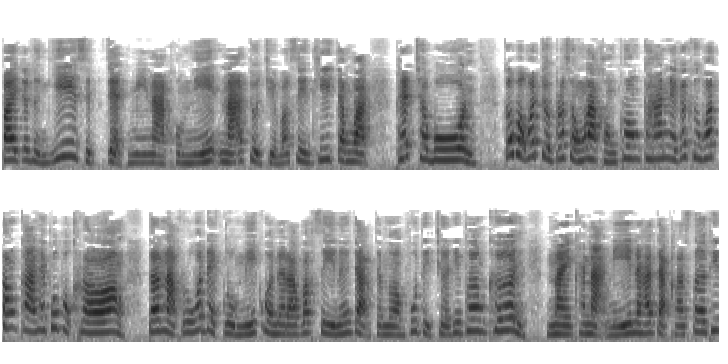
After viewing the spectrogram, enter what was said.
ไปจนถึง 27 มีนาคมนี้ณจุดฉีดวัคซีนที่จังหวัดเพชรบูรณ์ ก็บอกว่าจุดประสงค์หลักของโครงการเนี่ยก็คือว่าต้องการให้ผู้ปกครอง ตระหนักรู้ว่าเด็กกลุ่มนี้ควรได้รับวัคซีนเนื่องจากจำนวนผู้ติดเชื้อที่เพิ่มขึ้น ในขณะนี้นะคะจากคลัสเตอร์ที่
